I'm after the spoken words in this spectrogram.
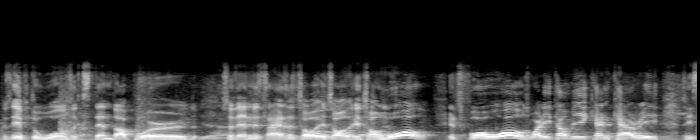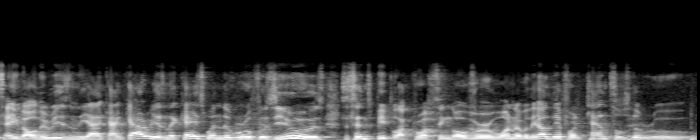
Because if the walls extend upward, so then it has its own, its own, its own wall. It's four walls. Why do you tell me you can't carry? So he's saying the only reason you can't carry is in the case when the roof is used. So since people are crossing over one over the other, therefore it cancels the roof.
